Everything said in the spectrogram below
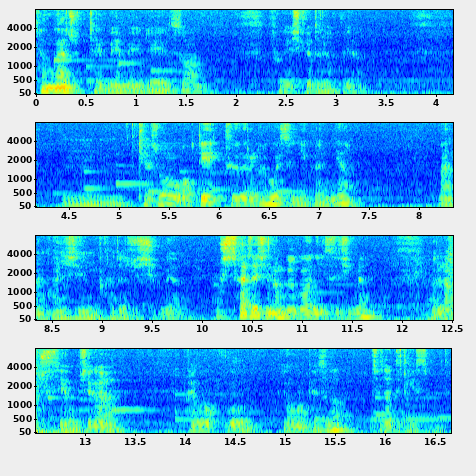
상가주택 매매에 대해서 소개시켜 드렸고요. 음, 계속 업데이트를 하고 있으니까요. 많은 관심 가져주시고요. 혹시 찾으시는 물건이 있으시면 연락 주세요. 제가 발벗고 영업해서 찾아드리겠습니다.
